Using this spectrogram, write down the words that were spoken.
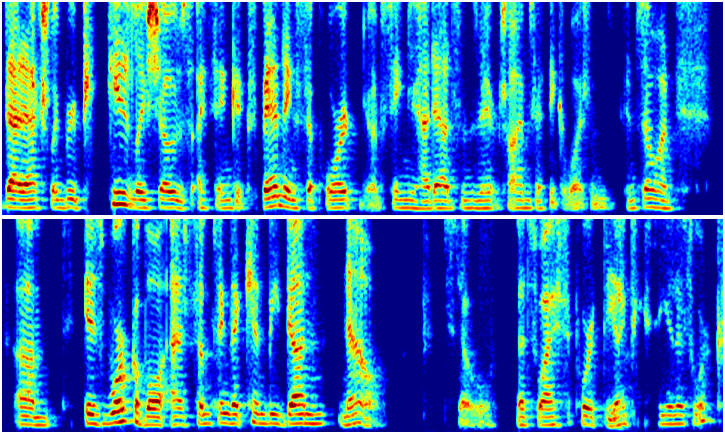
that actually repeatedly shows, I think, expanding support. I've seen you had ads in the New York Times, I think it was, and, and so on um, is workable as something that can be done now. So that's why I support the IPC and its work.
